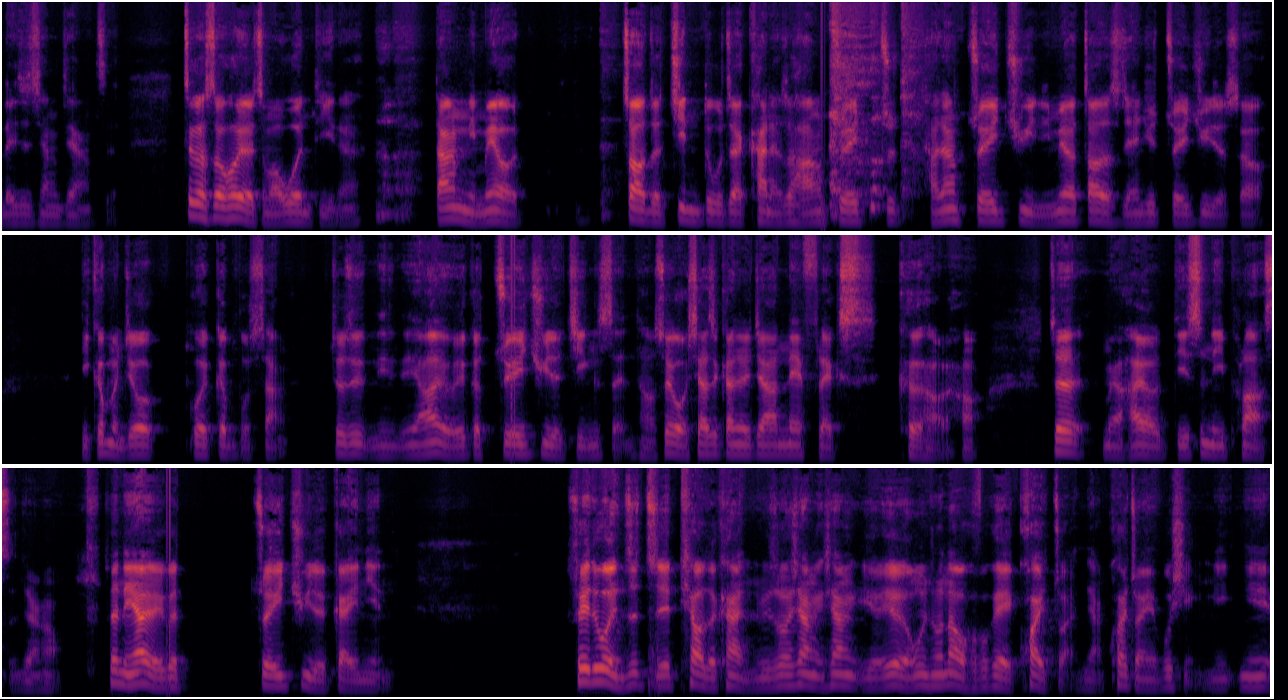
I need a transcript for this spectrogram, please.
类似像这样子。这个时候会有什么问题呢？当你没有照着进度在看的时候，好像追追，好像追剧，你没有照着时间去追剧的时候，你根本就会跟不上。就是你你要有一个追剧的精神哈，所以我下次干脆加 Netflix 课好了哈，这没有还有迪士尼 Plus 这样哈，所以你要有一个追剧的概念。所以如果你是直接跳着看，比如说像像有有人问说，那我可不可以快转这样？快转也不行，你你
